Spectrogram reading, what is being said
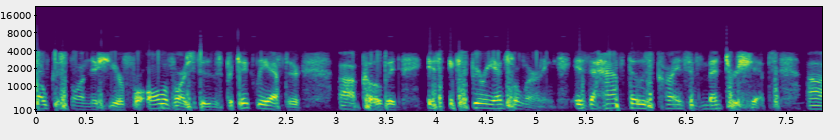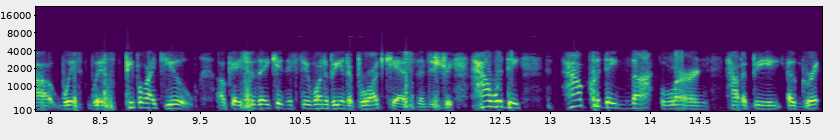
focused on this year for all of our students, particularly after uh, COVID, is experiential learning, is to have those kinds of mentorships uh, with with people like you. Okay, so they can, if they want to be in the broadcast industry, how would they? How could they not learn how to be a great,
